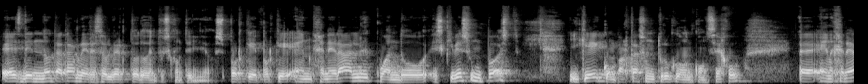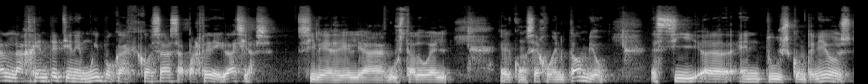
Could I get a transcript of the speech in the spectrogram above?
es de no tratar de resolver todo en tus contenidos. ¿Por qué? Porque en general cuando escribes un post y que compartas un truco o un consejo, eh, en general la gente tiene muy pocas cosas aparte de gracias si le, ha gustado el, consejo. En cambio, si eh, en tus contenidos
